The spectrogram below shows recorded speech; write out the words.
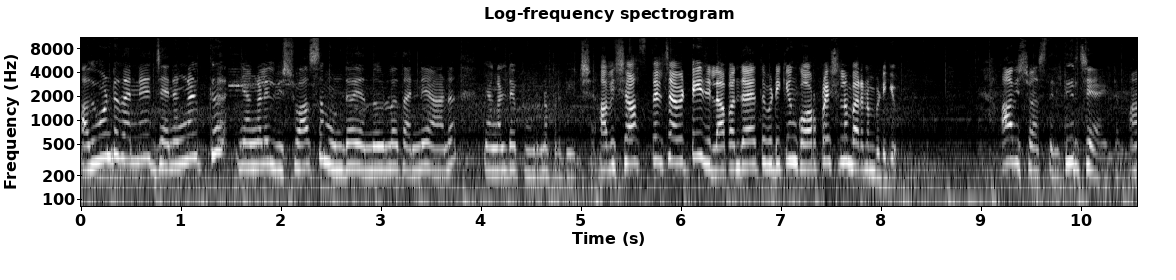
അതുകൊണ്ട് തന്നെ ജനങ്ങൾക്ക് ഞങ്ങളിൽ വിശ്വാസമുണ്ട് എന്നുള്ളത് തന്നെയാണ് ഞങ്ങളുടെ പൂർണ പ്രതീക്ഷ. ആ വിശ്വാസത്തിൽ ചവിട്ടി ജില്ലാ പഞ്ചായത്ത് പിടിക്കും കോർപ്പറേഷനിലും ഭരണം പിടിക്കും. ആ വിശ്വാസത്തിൽ തീർച്ചയായിട്ടും ആ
